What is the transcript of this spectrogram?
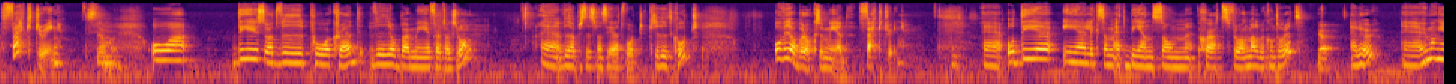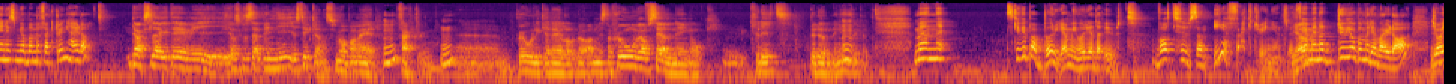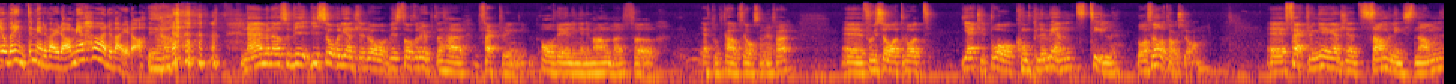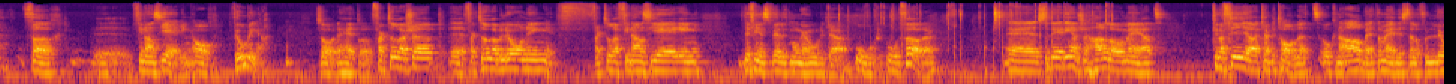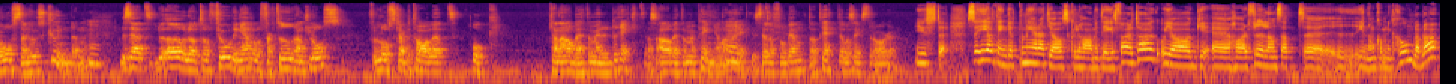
factoring. Stämmer. Och det är ju så att vi på Cred, vi jobbar med företagslån. Eh, vi har precis lanserat vårt kreditkort. Och vi jobbar också med factoring. Eh, och det är liksom ett ben som sköts från Malmökontoret, Ja. eller hur? Eh, hur många är ni som jobbar med factoring här idag? I dagsläget är vi, jag skulle säga att vi är nio stycken som jobbar med Mm. factoring. Mm. Eh, på olika delar av vår administration, har försäljning och kreditbedömning helt Mm. enkelt. Men ska vi bara börja med att reda ut vad tusan är factoring egentligen? Ja. För jag menar, du jobbar med det varje dag. Jag jobbar inte med det varje dag, men jag hör det varje dag. Ja. Nej men alltså vi, vi såg väl egentligen då, vi startade upp den här factoring-avdelningen i Malmö för ett och ett halvt år sedan ungefär. Eh, för vi såg att det var ett jäkligt bra komplement till våra företagslån. Eh, factoring är egentligen ett samlingsnamn för eh, finansiering av fordringar. Så det heter fakturaköp, eh, fakturabelåning, fakturafinansiering. Det finns väldigt många olika ord, ord för det. Eh, Så det det egentligen handlar om är att kunna frigöra kapitalet och kunna arbeta med det istället för att låsa det hos kunden. Mm. Det vill säga att du överlåter fordringen eller fakturan till oss, får loss kapitalet och kan arbeta med det direkt. Alltså arbeta med pengarna Mm. direkt istället för att vänta 30 eller 60 dagar. Just det. Så helt enkelt, ponera att jag skulle ha mitt eget företag och jag eh, har frilansat eh, inom kommunikation, bla bla.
